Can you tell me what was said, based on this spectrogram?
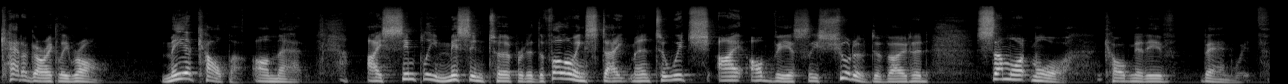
categorically wrong. Mea culpa on that. I simply misinterpreted the following statement to which I obviously should have devoted somewhat more cognitive bandwidth.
